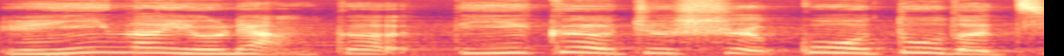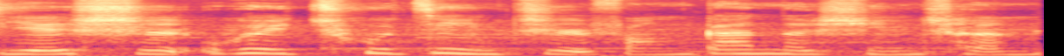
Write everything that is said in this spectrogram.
原因呢有两个，第一个就是过度的节食会促进脂肪肝的形成。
